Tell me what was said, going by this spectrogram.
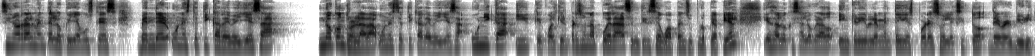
sino realmente lo que ella busca es vender una estética de belleza no controlada, una estética de belleza única y que cualquier persona pueda sentirse guapa en su propia piel. Y es algo que se ha logrado increíblemente y es por eso el éxito de Rare Beauty.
